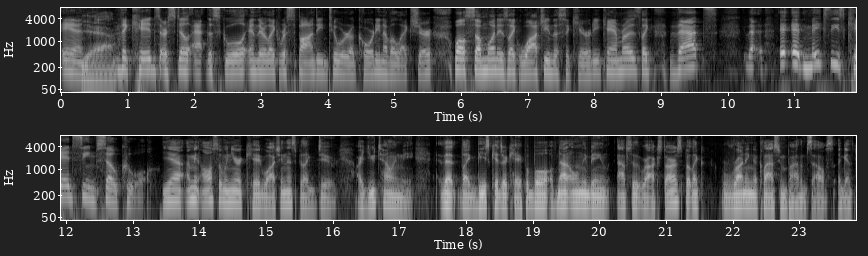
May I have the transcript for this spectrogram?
and Yeah. the kids are still at the school and they're like responding to a recording of a lecture while someone is like watching the security cameras like that's that it, it makes these kids seem so cool Yeah, I mean also when you're a kid watching this be like, dude, are you telling me that like these kids are capable of not only being absolute rock stars but like running a classroom by themselves against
